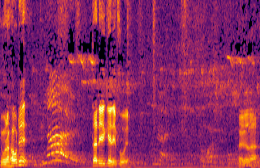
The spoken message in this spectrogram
You want to hold it? Daddy will get it for you. Look at that.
